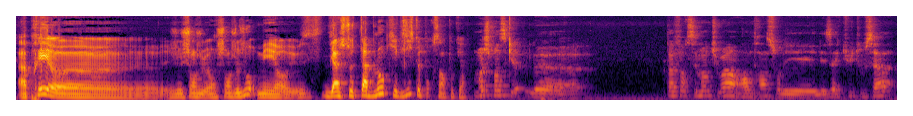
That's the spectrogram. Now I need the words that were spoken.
Après, euh, je change, on change de jour, mais il y a ce tableau qui existe pour ça en tout cas. Moi, je pense que le... pas forcément, tu vois, en rentrant sur les, les actus, tout ça,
